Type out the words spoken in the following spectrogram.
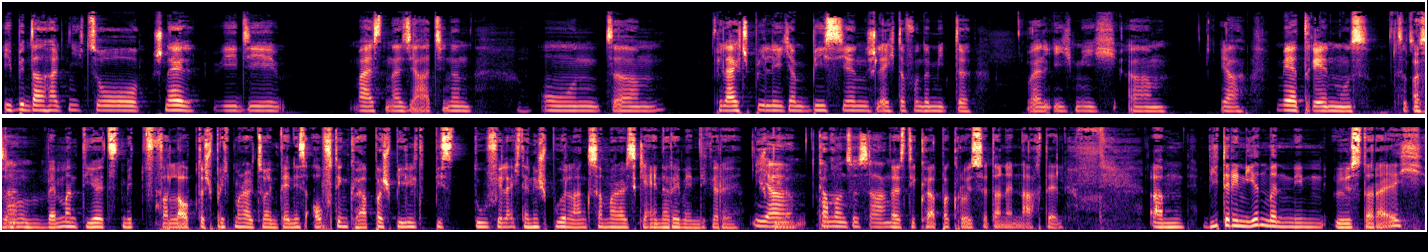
ich bin dann halt nicht so schnell wie die meisten Asiatinnen und ähm, vielleicht spiele ich ein bisschen schlechter von der Mitte, weil ich mich ähm, ja mehr drehen muss. Sozusagen. Also wenn man dir jetzt mit Verlaub, da spricht man halt so im Tennis, auf den Körper spielt, bist du vielleicht eine Spur langsamer als kleinere, wendigere Spieler. Ja, kann Auch, man so sagen. Da ist die Körpergröße dann ein Nachteil. Ähm, wie trainiert man in Österreich?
